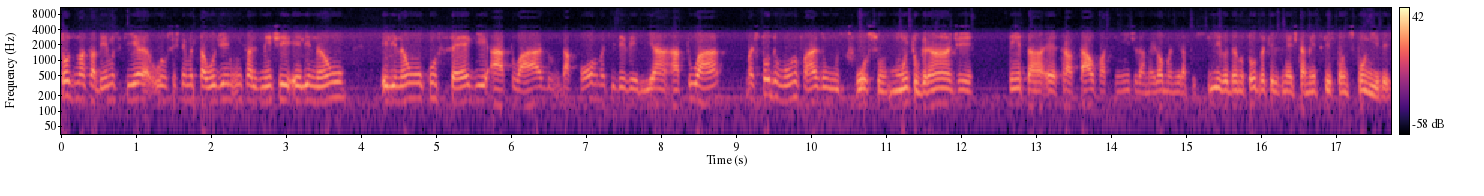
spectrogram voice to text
todos nós sabemos que uh, o sistema de saúde, infelizmente, ele não ele não consegue atuar da forma que deveria atuar, mas todo mundo faz um esforço muito grande, tenta é, tratar o paciente da melhor maneira possível, dando todos aqueles medicamentos que estão disponíveis.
